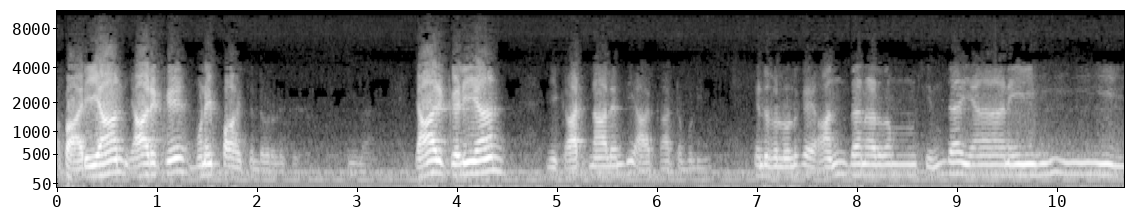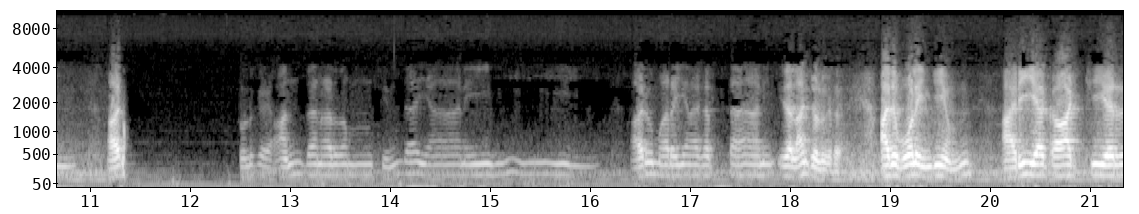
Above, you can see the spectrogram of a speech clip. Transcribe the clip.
அப்ப அரியான் யாருக்கு? முனைப்பாக சென்றவர்களுக்கு. யாருக்கு எளியான்? நீ காட்டினாலன்றி யார் காட்ட முடியும்? என்று சொல்வதற்கு அந்த நர்தம் சிந்த யானை சொல்லுங்க, அந்த நர்தம் சிந்தையானை. அருமறையனகத்தானி. இதெல்லாம் சொல்லுகிறார் அது போல இங்கேயும் அரிய காட்சியர்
